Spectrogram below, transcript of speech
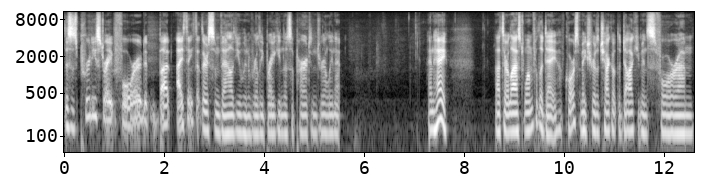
this is pretty straightforward, but I think that there's some value in really breaking this apart and drilling it. And hey, that's our last one for the day. Of course, make sure to check out the documents for um,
